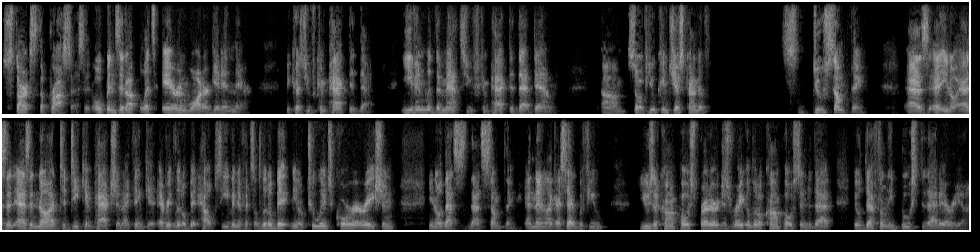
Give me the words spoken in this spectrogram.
starts the process. It opens it up, lets air and water get in there because you've compacted that. Even with the mats, you've compacted that down. Um, so if you can just kind of do something as you know as a as a nod to decompaction, I think every little bit helps. Even if it's a little bit, you know, two inch core aeration, you know, that's that's something. And then, like I said, if you use a compost spreader or just rake a little compost into that, you'll definitely boost that area.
